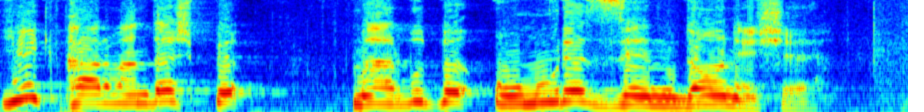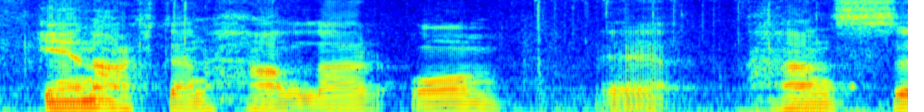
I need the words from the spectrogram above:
یک پروندهش به مربوط به امور زندانشه Ena akten handlar om eh, hans eh,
